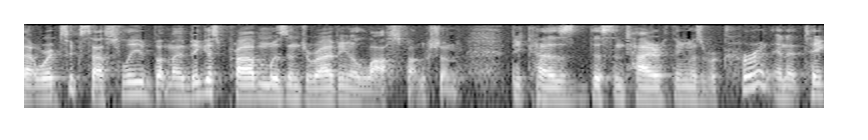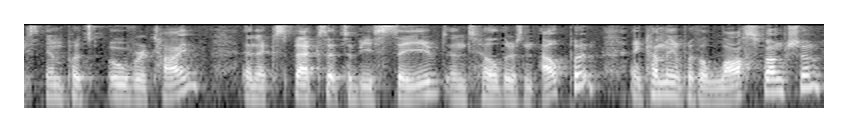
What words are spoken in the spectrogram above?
that worked successfully, but my biggest problem was in deriving a loss function because this entire thing is recurrent and it takes inputs over time and expects it to be saved until there's an output and coming up with a loss function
